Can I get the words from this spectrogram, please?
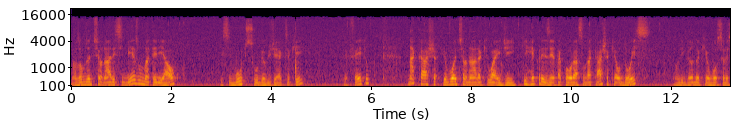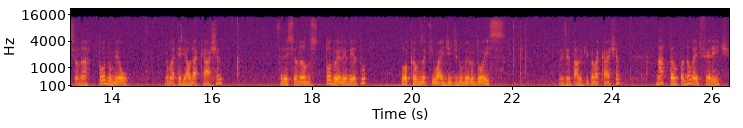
nós vamos adicionar esse mesmo material, esse Multi-Sub Object aqui, perfeito. Na caixa eu vou adicionar aqui o ID que representa a coloração da caixa, que é o 2. Então ligando aqui eu vou selecionar todo o meu, meu material da caixa. Selecionamos todo o elemento Colocamos aqui o ID de número 2, apresentado aqui pela caixa. Na tampa não é diferente,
